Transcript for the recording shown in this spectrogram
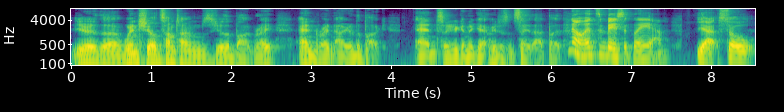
you're the windshield. Sometimes you're the bug, right? And right now you're the bug. And so you're going to get, he doesn't say that, but No, it's basically yeah. yeah. So,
